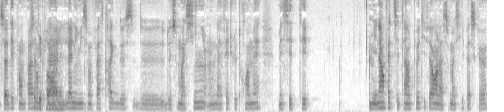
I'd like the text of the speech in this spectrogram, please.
Ça dépend. Par Ça exemple, dépend, là, ouais. là, l'émission Fast Track de, ce- de, de ce mois-ci, on l'a faite le 3 mai, mais c'était. Mais là, en fait, c'était un peu différent là ce mois-ci parce que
